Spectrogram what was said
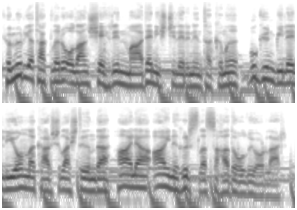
Kömür yatakları olan şehrin maden işçilerinin takımı bugün bile Lyon'la karşılaştığında hala aynı hırsla sahada oluyorlar.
